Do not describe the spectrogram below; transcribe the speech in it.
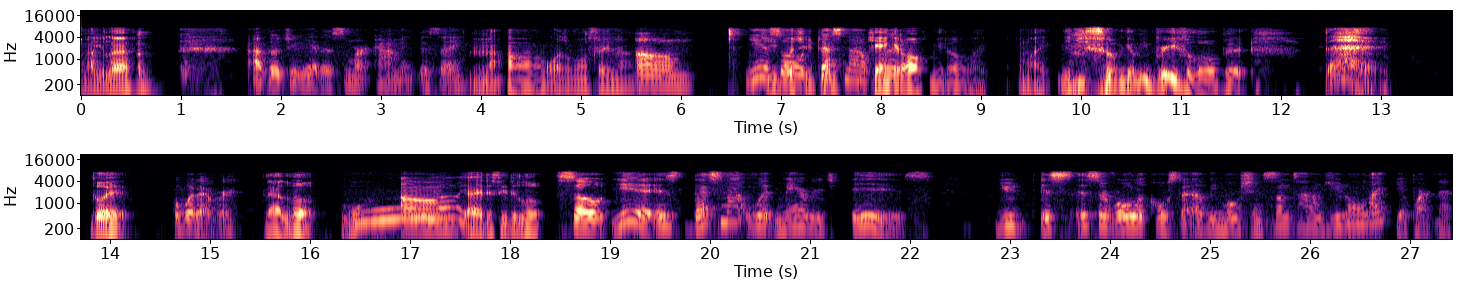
Why you laughing? I thought you had a smart comment to say. No, I wasn't gonna say no. Um, yeah. You, so that's not. You can't what... get off me though. Like I'm like, give me some, give me breathe a little bit. Dang. Go ahead. Whatever. That look. Ooh. Um. Yeah, I had to see the look. So yeah, it's that's not what marriage is. You, it's it's a roller coaster of emotions. Sometimes you don't like your partner,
